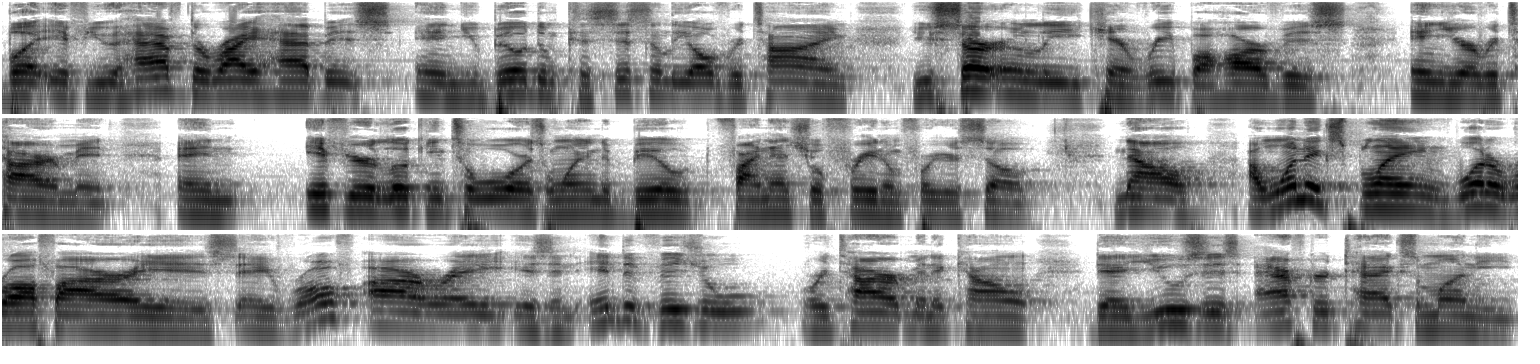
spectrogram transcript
But if you have the right habits and you build them consistently over time, you certainly can reap a harvest in your retirement. And if you're looking towards wanting to build financial freedom for yourself. Now, I want to explain what a Roth IRA is. A Roth IRA is an individual retirement account that uses after tax money.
